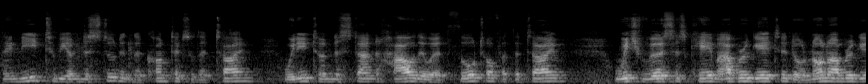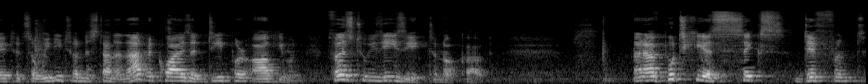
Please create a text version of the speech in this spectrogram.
They need to be understood in the context of the time. We need to understand how they were thought of at the time which verses came abrogated or non-abrogated. So we need to understand, and that requires a deeper argument. First two is easy to knock out. And I've put here six different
